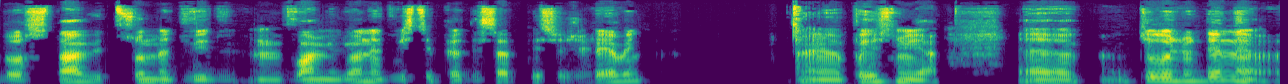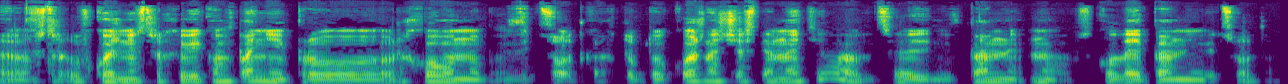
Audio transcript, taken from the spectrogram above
до 100% від суми 2 мільйони 250 тисяч гривень. Е, Поясню як. Е, Тіло людини е, в кожній страховій компанії прораховано в відсотках. Тобто кожна частина тіла це певний, ну, складає певний відсоток.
